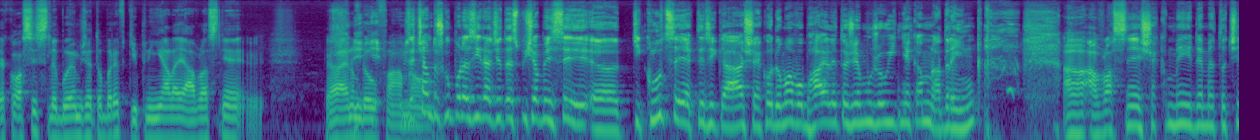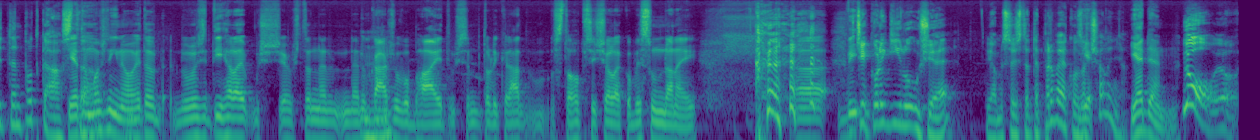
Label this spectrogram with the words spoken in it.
jako asi slibujem, že to bude vtipný, ale já vlastně já jenom doufám. Začám no. trošku podezírat, že to je spíš, aby si uh, ti kluci, jak ty říkáš, jako doma obhájili to, že můžou jít někam na drink a, a vlastně však my jdeme točit ten podcast. Je to možný, no, je to důležitý, hele, už, já už to nedokážu mm-hmm. obhájit, už jsem tolikrát z toho přišel jakoby sundanej. uh, vy... Či kolik dílů už je? Já myslím, že jste teprve jako začali nějak. Jeden. Jo, jo, jo.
